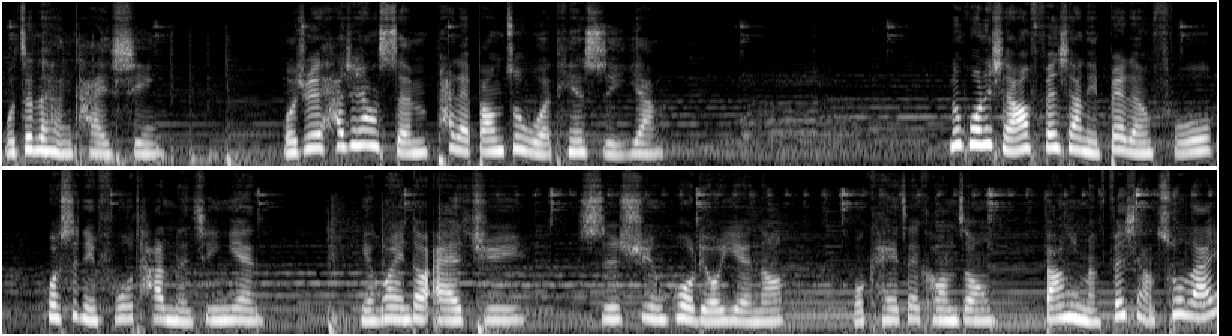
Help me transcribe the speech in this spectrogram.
我真的很开心。我觉得他就像神派来帮助我的天使一样。如果你想要分享你被人服务或是你服务他人的经验，也欢迎到 IG 私讯或留言哦，我可以在空中。帮你们分享出来。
